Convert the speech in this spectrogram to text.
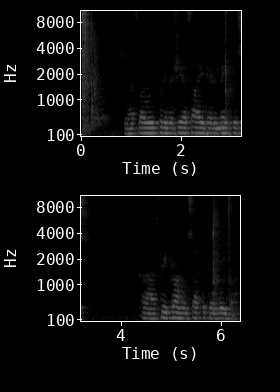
So that's why we're putting a GFI in here to make this uh, three-prong receptacle legal.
